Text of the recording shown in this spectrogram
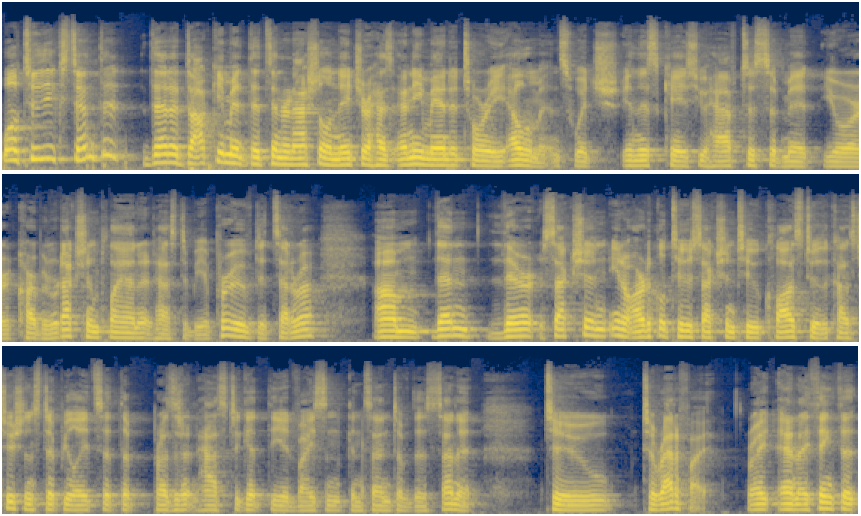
Well, to the extent that, that a document that's international in nature has any mandatory elements, which in this case you have to submit your carbon reduction plan, it has to be approved, etc. um, then their section, you know, Article 2, Section 2, Clause 2 of the Constitution stipulates that the president has to get the advice and consent of the Senate to to ratify it, right? And I think that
